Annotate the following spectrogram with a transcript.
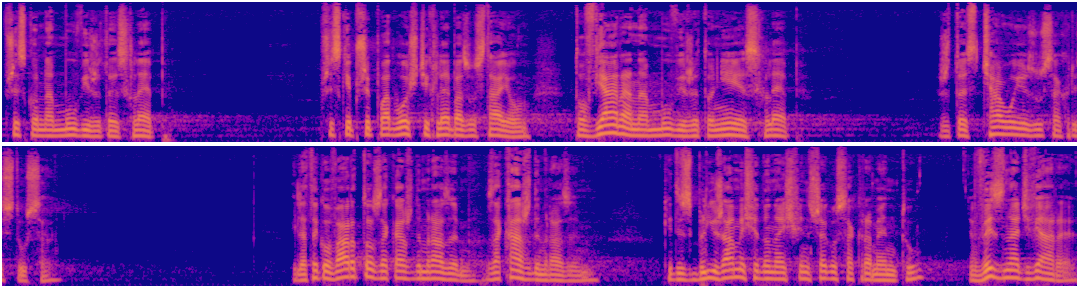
wszystko nam mówi, że to jest chleb. Wszystkie przypadłości chleba zostają. To wiara nam mówi, że to nie jest chleb, że to jest ciało Jezusa Chrystusa. I dlatego warto za każdym razem, za każdym razem, kiedy zbliżamy się do Najświętszego Sakramentu, wyznać wiarę.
